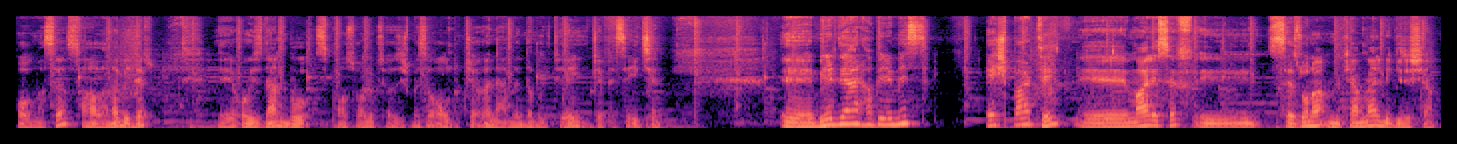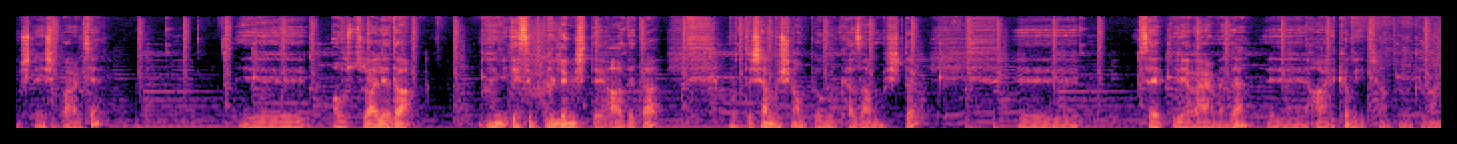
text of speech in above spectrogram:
olması sağlanabilir. O yüzden bu sponsorluk sözleşmesi oldukça önemli WTA cephesi için. Bir diğer haberimiz Eş Parti e, maalesef e, sezona mükemmel bir giriş yapmıştı Eş Parti. E, Avustralya'da esip gürlemişti adeta. Muhteşem bir şampiyonluk kazanmıştı. E, set bile vermeden e, harika bir şampiyonluk kazandı.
